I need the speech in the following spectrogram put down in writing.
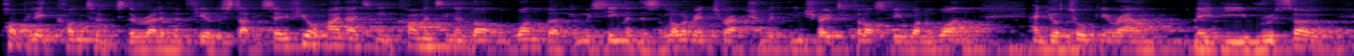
populate content to the relevant field of study. So if you're highlighting and commenting a lot on one book, and we're seeing that there's a lot of interaction with Intro to Philosophy 101, and you're talking around maybe Rousseau,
